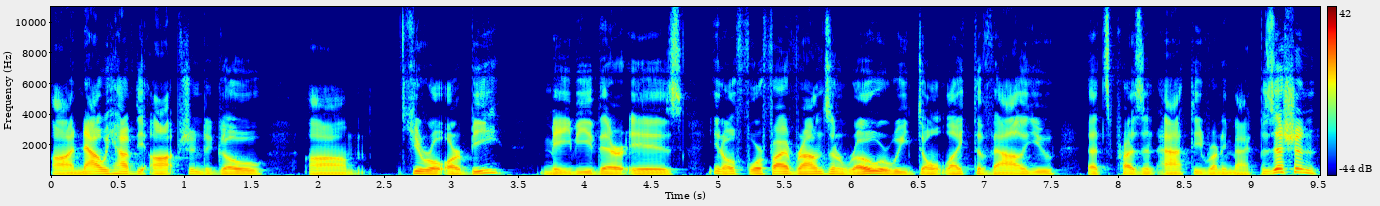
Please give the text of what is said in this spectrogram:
Uh, now we have the option to go um, hero RB. Maybe there is you know four or five rounds in a row where we don't like the value that's present at the running back position.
